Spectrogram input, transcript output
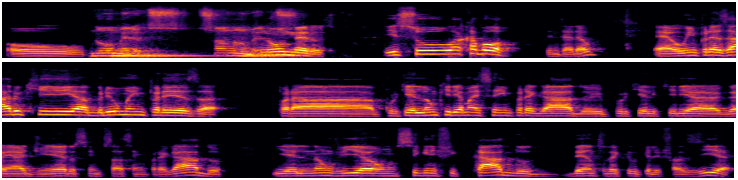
ou números, só números. Números. Isso acabou entendeu? É, o empresário que abriu uma empresa para porque ele não queria mais ser empregado e porque ele queria ganhar dinheiro sem precisar ser empregado e ele não via um significado dentro daquilo que ele fazia,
